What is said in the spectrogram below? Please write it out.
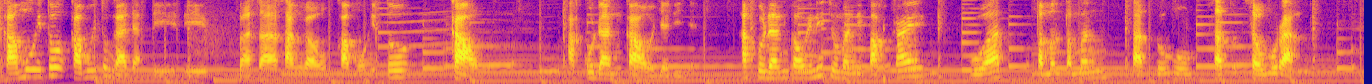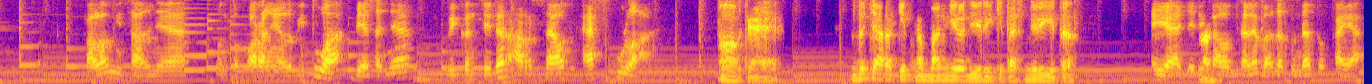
kamu itu kamu itu nggak ada di di bahasa sanggau kamu itu kau aku dan kau jadinya aku dan kau ini cuma dipakai buat teman-teman satu satu seumuran. Kalau misalnya untuk orang yang lebih tua, biasanya we consider ourselves as kula. Oke. Okay. Itu cara kita manggil diri kita sendiri gitu. Iya, jadi okay. kalau misalnya bahasa Sunda tuh kayak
